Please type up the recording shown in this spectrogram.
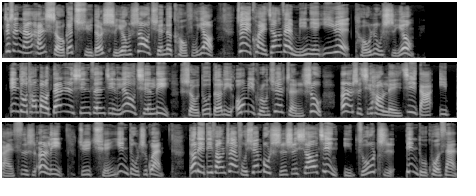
这是南韩首个取得使用授权的口服药，最快将在明年一月投入使用。印度通报单日新增近六千例，首都德里欧密克戎确诊数二十七号累计达一百四十二例，居全印度之冠。德里地方政府宣布实施宵禁，以阻止病毒扩散。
